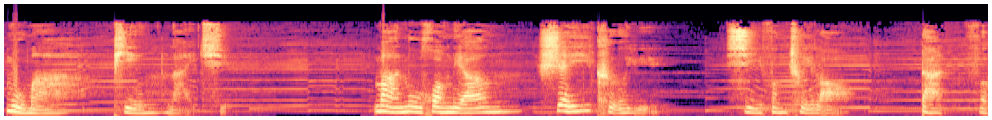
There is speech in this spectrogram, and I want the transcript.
牧马凭来去。满目荒凉，谁可与？西风吹老，丹枫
